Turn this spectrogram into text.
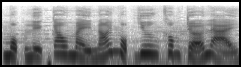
Một liệt cao mày nói một dương không trở lại.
